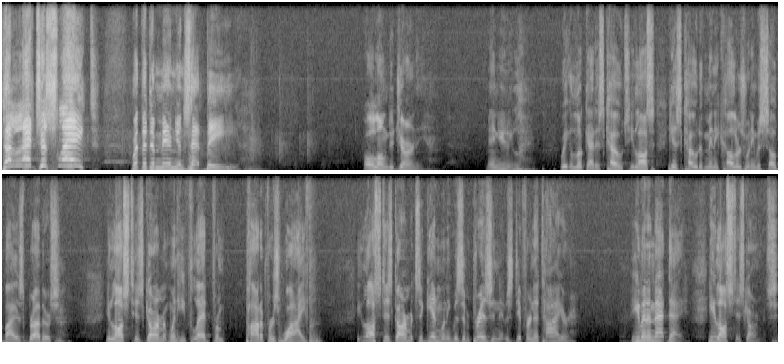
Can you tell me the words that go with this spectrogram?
to legislate with the dominions that be. All along the journey. Man, you we can look at his coats. He lost his coat of many colors when he was sold by his brothers. He lost his garment when he fled from Potiphar's wife. He lost his garments again when he was in prison. It was different attire. Even in that day, he lost his garments.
